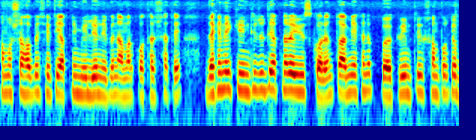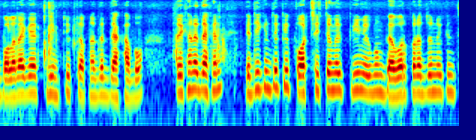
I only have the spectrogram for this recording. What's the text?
সমস্যা হবে সেটি আপনি মিলিয়ে নেবেন আমার কথার সাথে। দেখেন, এই ক্রিমটি যদি আপনারা ইউজ করেন, তো আমি এখানে ক্রিমটির সম্পর্কে বলার আগে ক্রিমটি একটু আপনাদের দেখাবো। তো এখানে দেখেন, এটি কিন্তু একটি পট সিস্টেমের ক্রিম এবং ব্যবহার করার জন্য কিন্তু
